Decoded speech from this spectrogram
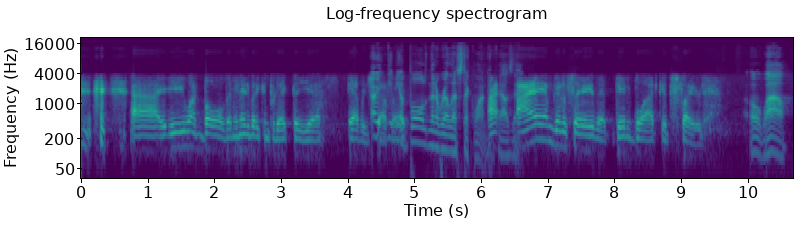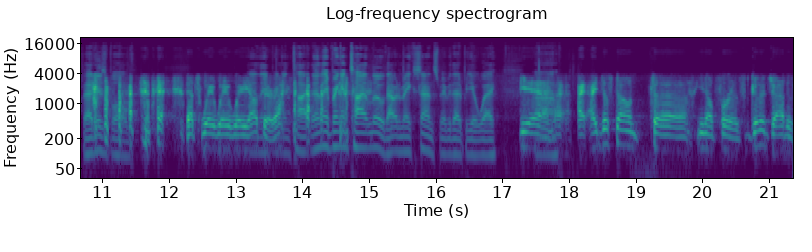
uh, you want bold? I mean, anybody can predict the uh, average Or you stuff, can give me a bold and then a realistic one. I, How's that? I am going to say that David Blatt gets fired. Oh wow, that is bold. That's way, way, way out there. Ty, then they bring in Ty Lue. That would make sense. Maybe that'd be a way. yeah, I, I just don't. Uh, you know, for as good a job as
